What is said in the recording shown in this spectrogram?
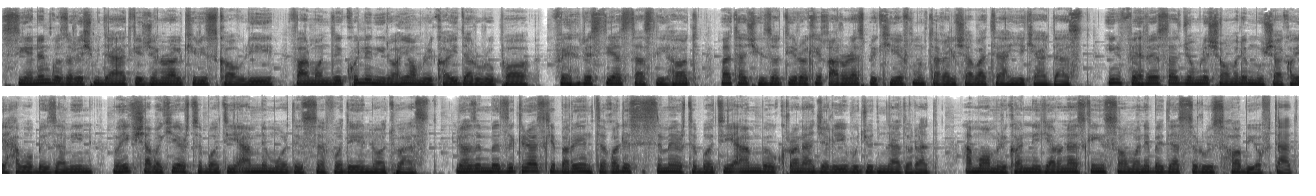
CNN گزارش می‌دهد که جنرال کریس کاولی فرمانده کل نیروهای آمریکایی در اروپا فهرستی از تسلیحات و تجهیزاتی را که قرار است به کیف منتقل شود تهیه کرده است. این فهرست از جمله شامل موشکهای هوا به زمین و یک شبکه ارتباطی امن مورد استفاده ناتو است. لازم به ذکر است که برای انتقال سیستم ارتباطی امن به اوکراین عجله وجود ندارد. اما آمریکا نگران است که این سامانه به دست روسها بیفتد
